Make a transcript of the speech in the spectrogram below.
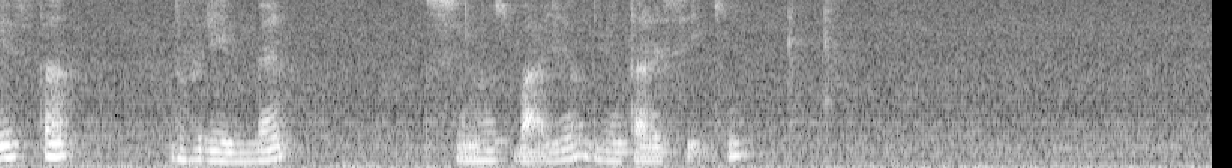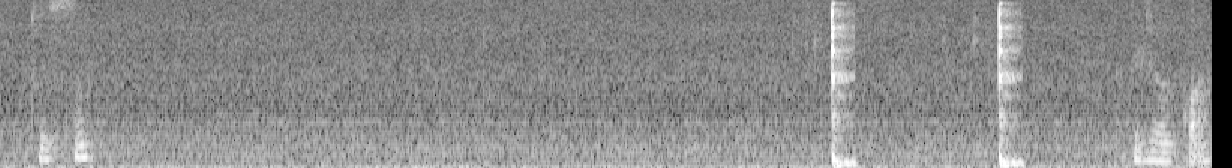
questa dovrebbe se non sbaglio diventare Siki giusto? gioco qua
